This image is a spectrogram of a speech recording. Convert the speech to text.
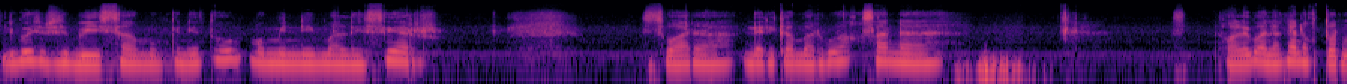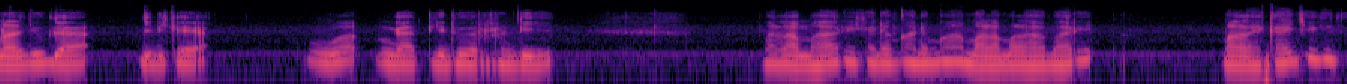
Jadi gue bisa bisa mungkin itu meminimalisir suara dari kamar gue ke sana. Soalnya gue anaknya nocturnal juga. Jadi kayak gue nggak tidur di malam hari. Kadang-kadang gue malam-malam hari melek aja gitu.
